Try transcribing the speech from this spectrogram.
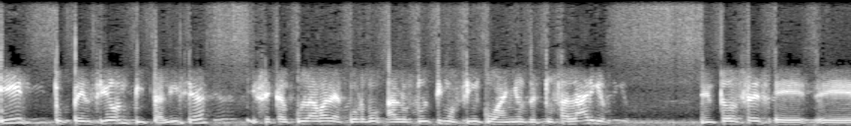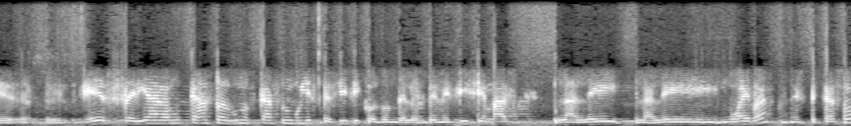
y tu pensión vitalicia se calculaba de acuerdo a los últimos cinco años de tu salario. Entonces, eh, eh, es, sería un caso, algunos casos muy específicos donde les beneficie más la ley, la ley nueva, en este caso,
